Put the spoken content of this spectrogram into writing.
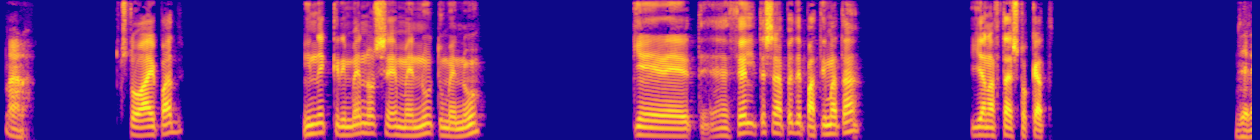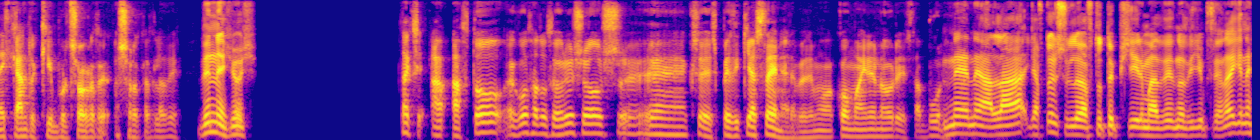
Ναι, ναι στο iPad είναι κρυμμένο σε μενού του μενού και ε, θέλει 4-5 πατήματα για να φτάσει στο cut. Δεν έχει καν το keyboard shortcut δηλαδή. Δεν έχει, όχι. Εντάξει, αυτό εγώ θα το θεωρήσω ως ε, παιδική ασθένεια, ρε παιδί μου. Ακόμα είναι νωρίς. Θα μπουν. Ναι, ναι, αλλά γι' αυτό σου λέω αυτό το επιχείρημα δεν οδηγεί πουθενά. Είναι,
